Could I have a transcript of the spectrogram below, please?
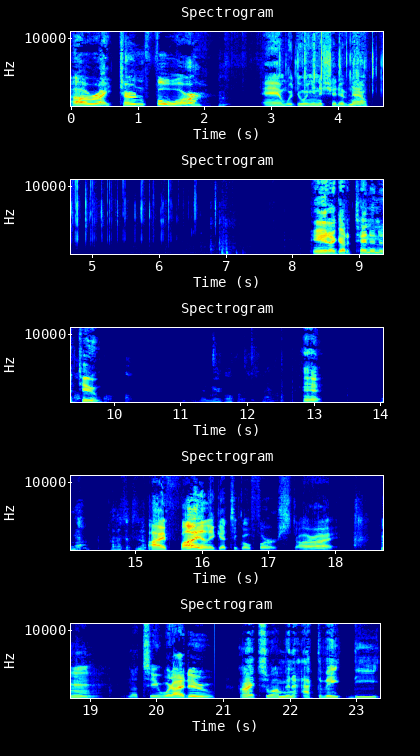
All right, turn 4 And we're doing initiative now. And I got a 10 and a 2. Six and a five. I finally get to go first. All right. Hmm. Let's see what I do. All right, so I'm going to activate the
